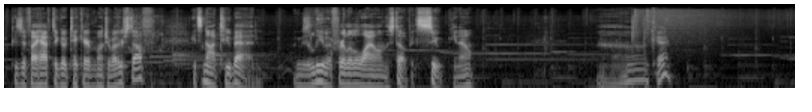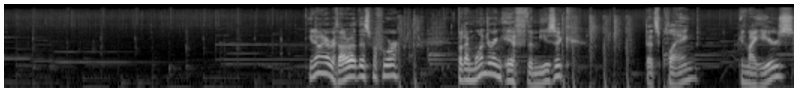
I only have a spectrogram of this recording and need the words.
Because if I have to go take care of a bunch of other stuff, it's not too bad. I can just leave it for a little while on the stove. It's soup, you know? Okay. You know, I never thought about this before, but I'm wondering if the music that's playing in my ears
